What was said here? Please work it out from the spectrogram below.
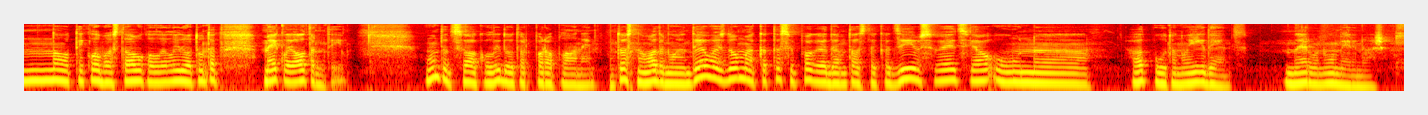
nav tik labā stāvoklī, lai lidot, un tad meklēja alternatīvu. Un tad sāku lidot ar paraplāniem. Tas nav adrenalīna deva. Es domāju, ka tas ir pagaidām tāds tā dzīvesveids jau un atpūta no ikdienas nervu nomierināšana.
